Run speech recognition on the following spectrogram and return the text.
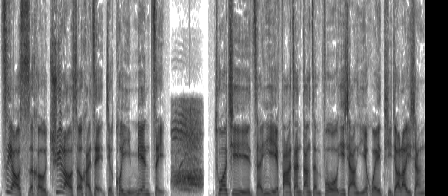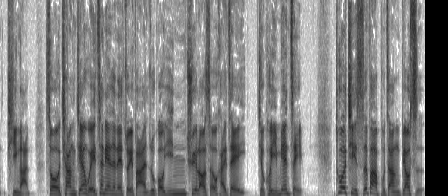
只要事后取劳受害者就可以免责。土耳其正义发展党政府已向议会提交了一项提案，说强奸未成年人的罪犯如果赢取了受害者就可以免责。土耳其司法部长表示。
